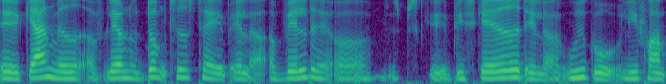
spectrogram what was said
Øh, gerne med at lave noget dumt tidstab, eller at vælte og øh, blive skadet, eller udgå lige frem.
